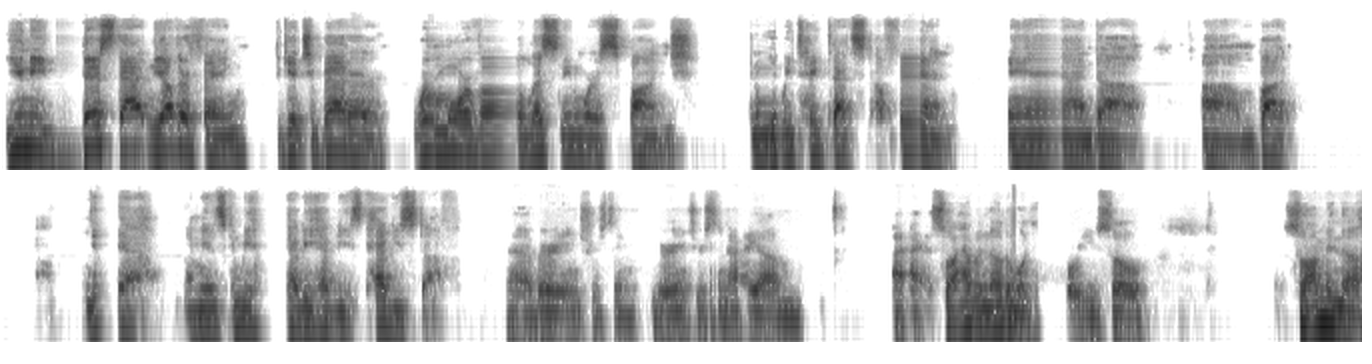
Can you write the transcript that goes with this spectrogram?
you need this, that, and the other thing to get you better we're more of a listening, we're a sponge, and we take that stuff in. And uh, um, but yeah, I mean, it's gonna be heavy, heavy, heavy stuff. Uh, very interesting. Very interesting. I um, I, I, so I have another one for you. So, so I'm in the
